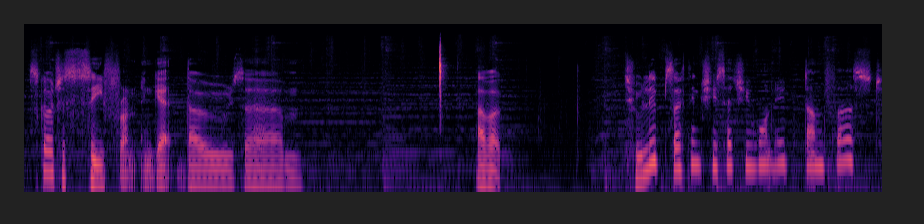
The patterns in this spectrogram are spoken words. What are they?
let's go to Seafront and get those um, other tulips. I think she said she wanted done first.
